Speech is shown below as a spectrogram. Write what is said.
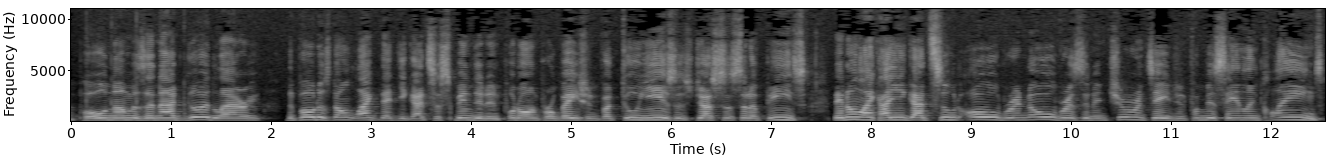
poll numbers are not good, Larry. The voters don't like that you got suspended and put on probation for two years as justice of the peace. They don't like how you got sued over and over as an insurance agent for mishandling claims.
